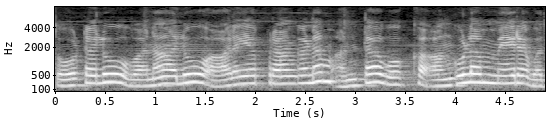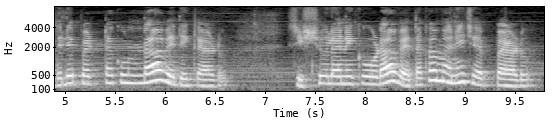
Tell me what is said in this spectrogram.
తోటలు వనాలు ఆలయ ప్రాంగణం అంతా ఒక్క అంగుళం మేర వదిలిపెట్టకుండా వెతికాడు. శిష్యులని కూడా వెతకమని చెప్పాడు.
